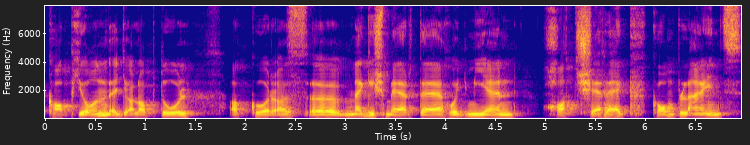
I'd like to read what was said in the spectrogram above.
kapjon egy alaptól, akkor az megismerte, hogy milyen hadsereg compliance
